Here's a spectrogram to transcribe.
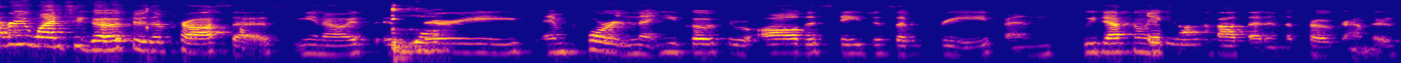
everyone to go through the process. You know, it's it's Yeah. very important that you go through all the stages of grief, and we definitely It talk about that in the program. There's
